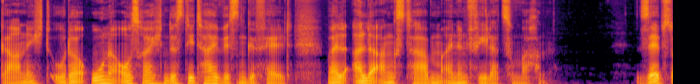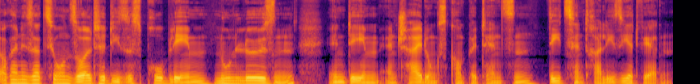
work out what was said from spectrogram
gar nicht oder ohne ausreichendes Detailwissen gefällt, weil alle Angst haben, einen Fehler zu machen. Selbstorganisation sollte dieses Problem nun lösen, indem Entscheidungskompetenzen dezentralisiert werden.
